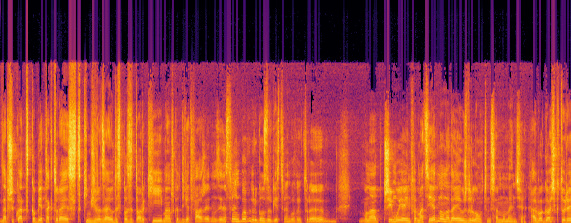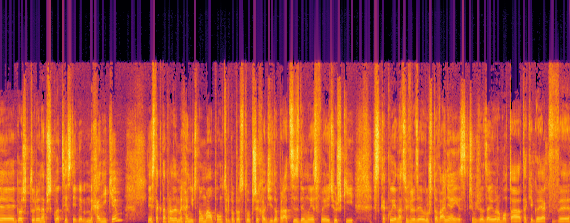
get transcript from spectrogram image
Na przykład kobieta, która jest kimś w rodzaju dyspozytorki, ma na przykład dwie twarze, jedną z jednej strony głowy, drugą z drugiej strony głowy, które ona przyjmuje informację jedną, nadaje już drugą w tym samym momencie. Albo gość, który, gość, który na przykład jest, nie wiem, mechanikiem, jest tak naprawdę mechaniczną małpą, który po prostu przychodzi do pracy, zdejmuje swoje ciuszki, wskakuje na coś w rodzaju rusztowania i jest czymś w rodzaju robota takiego jak w,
